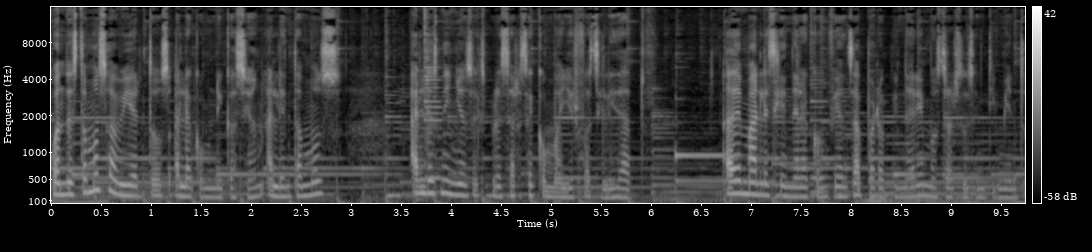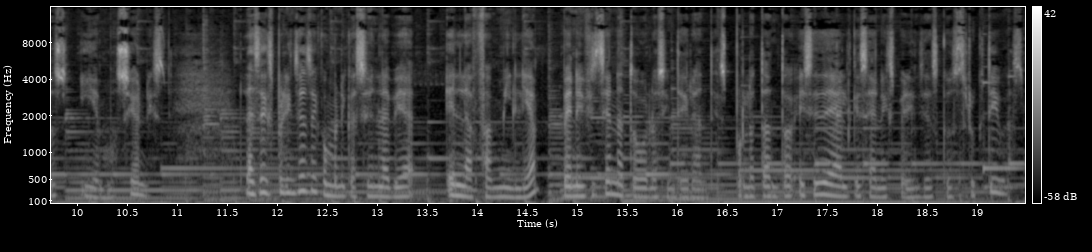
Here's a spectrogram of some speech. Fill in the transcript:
Cuando estamos abiertos a la comunicación, alentamos a los niños a expresarse con mayor facilidad. Además, les genera confianza para opinar y mostrar sus sentimientos y emociones. Las experiencias de comunicación en la, vida, en la familia benefician a todos los integrantes, por lo tanto es ideal que sean experiencias constructivas,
